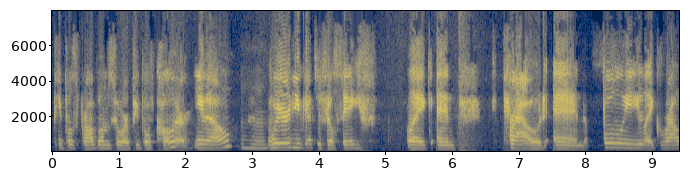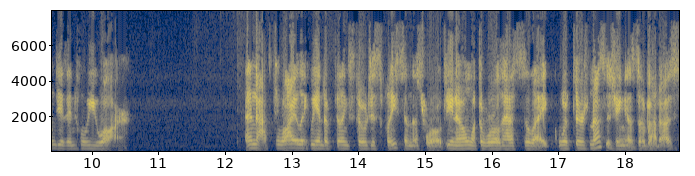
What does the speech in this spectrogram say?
people's problems who are people of color, you know? Mm-hmm. Where do you get to feel safe? Like, and proud and fully like grounded in who you are. And that's why like we end up feeling so displaced in this world, you know, and what the world has to like what their messaging is about us.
